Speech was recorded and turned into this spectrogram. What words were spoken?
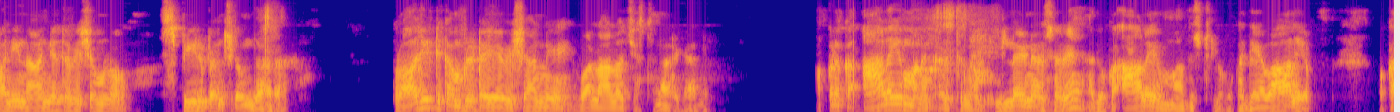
పని నాణ్యత విషయంలో స్పీడ్ పెంచడం ద్వారా ప్రాజెక్ట్ కంప్లీట్ అయ్యే విషయాన్ని వాళ్ళు ఆలోచిస్తున్నారు కానీ అక్కడ ఒక ఆలయం మనం కడుతున్నాం. ఇల్లు అయినా సరే అది ఒక ఆలయం మా దృష్టిలో. ఒక దేవాలయం. ఒక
